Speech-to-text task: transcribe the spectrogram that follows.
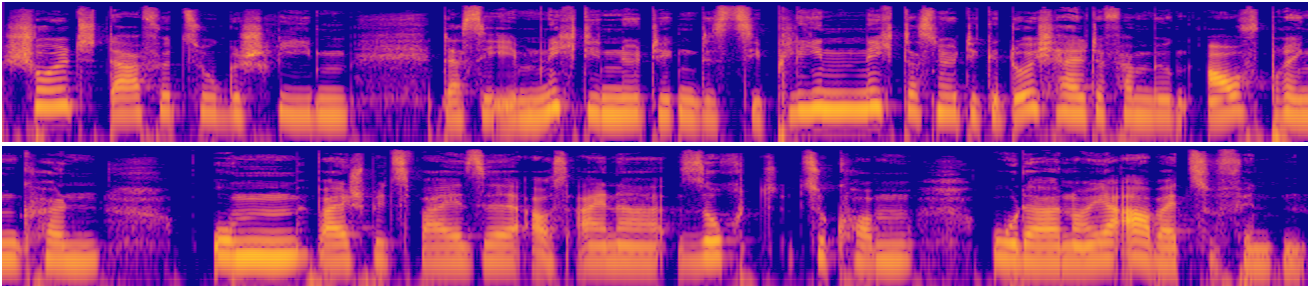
Schuld dafür zugeschrieben, dass sie eben nicht die nötigen Disziplinen, nicht das nötige Durchhaltevermögen aufbringen können, um beispielsweise aus einer Sucht zu kommen oder neue Arbeit zu finden.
